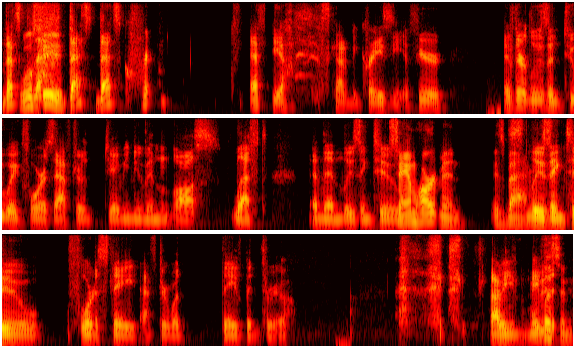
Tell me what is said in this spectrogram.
That's We'll that- see. That's that's cra- FPI. It's got to be crazy if you're if they're losing to Wake Forest after Jamie Newman lost left, and then losing to Sam Hartman is back. losing to Florida State after what they've been through. I mean, maybe. Listen,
